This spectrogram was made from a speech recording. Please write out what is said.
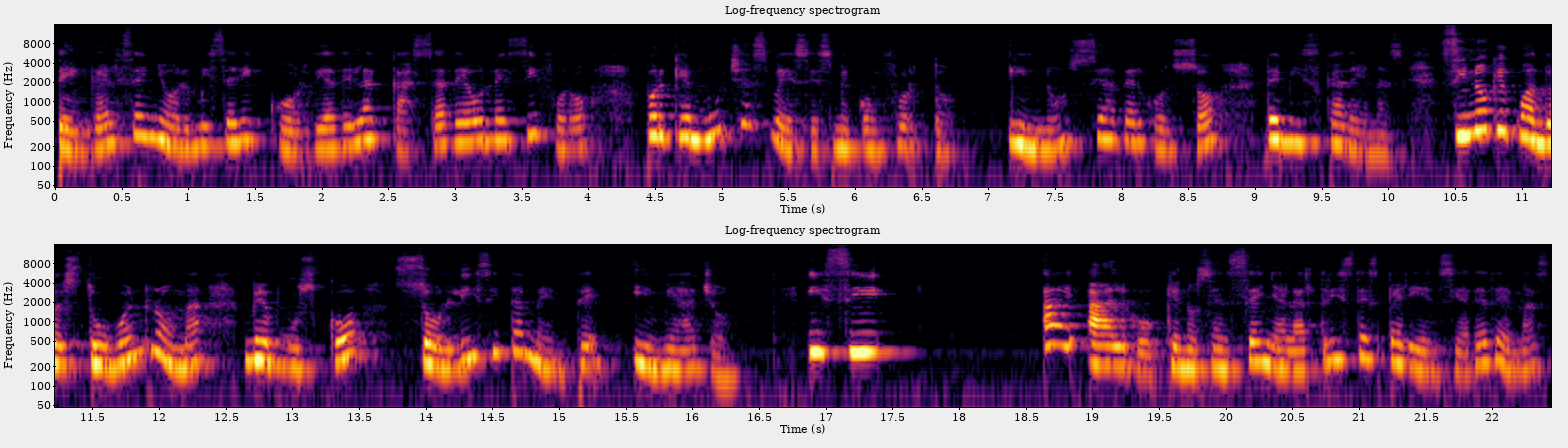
Tenga el Señor misericordia de la casa de Onesíforo, porque muchas veces me confortó y no se avergonzó de mis cadenas, sino que cuando estuvo en Roma me buscó solícitamente y me halló. Y si hay algo que nos enseña la triste experiencia de Demas,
